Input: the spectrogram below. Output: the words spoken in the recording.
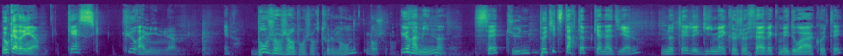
Donc Adrien, qu'est-ce qu'Uramine Bonjour Jean, bonjour tout le monde. Bonjour. Uramine, c'est une petite start-up canadienne, notez les guillemets que je fais avec mes doigts à côté,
